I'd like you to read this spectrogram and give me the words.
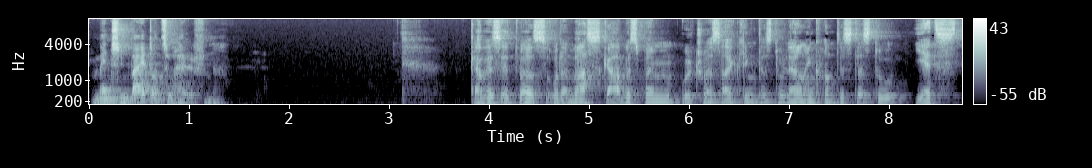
Menschen weiterzuhelfen. Gab es etwas oder was gab es beim Ultracycling, dass du lernen konntest, dass du jetzt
